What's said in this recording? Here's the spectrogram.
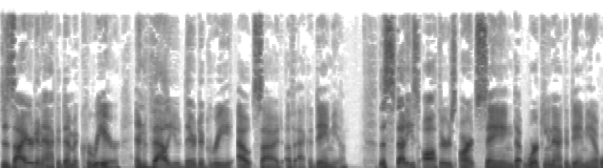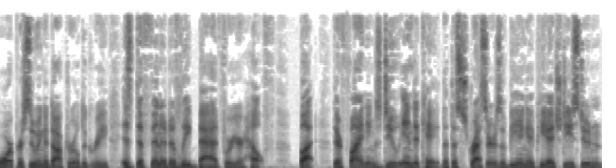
desired an academic career, and valued their degree outside of academia. The study's authors aren't saying that working in academia or pursuing a doctoral degree is definitively bad for your health. But their findings do indicate that the stressors of being a PhD student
